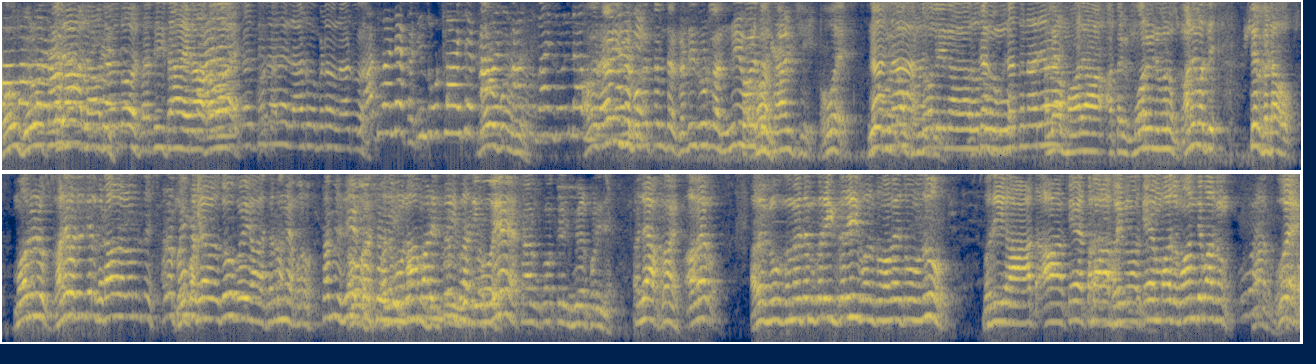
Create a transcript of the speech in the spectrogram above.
બહુ ભેળો થાય. અલ્યા, તો સદી થાય ના ખવાય શરદીના લાડવા બનાવો, લાડવા. લાડવા ને ઘટીને રોટલા હશે ખાવા છે. ખાતું ગાયન જોડીને હવે રેડી છે ભગત તમે તાર ઘડી રોટલા નહીં હોય તો ચાલશે હોય ના, ના. ગુસ્સા- હું. ગુસ્સા તો ના. અલ્યા, મારે આ તમે મોરબીને મને ઘણી વખત તેલ ઘટાવો મોરબીને ઘરે વસે તેલ ઘડાવા એનો તે હું ભાઈ, કહ્યું, જો ભાઈ આ શરમને મારો. તમે રે કરશો હું ના પાડી તો ઈ પાછી હોય. એ તારું કોક મેળ પડી જાય. અલ્યા ભાઈ. હવે હવે હું ગમે તેમ કરી કરી પણ તો હવે તો જો બધી આ આ કે તમારા ભાઈ કે મારું માન દે બાજુ. હોય.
